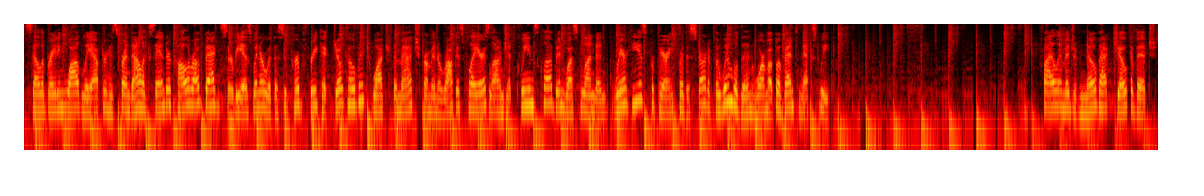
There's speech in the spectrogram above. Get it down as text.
Celebrating wildly after his friend Aleksandar Kolarov bagged Serbia's winner with a superb free kick Djokovic watched the match from an Arrakis Players Lounge at Queen's Club in West London, where he is preparing for the start of the Wimbledon warm-up event next week. File image of Novak Djokovic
